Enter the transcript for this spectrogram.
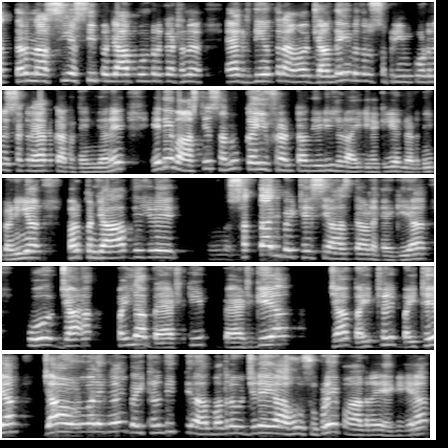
78 79 80 ਪੰਜਾਬ ਪੁਨਰ ਗਠਨ ਐਕਟ ਦੀਆਂ ਧਾਰਾਵਾਂ ਜਾਂਦੇ ਹੀ ਮਤਲਬ ਸੁਪਰੀਮ ਕੋਰਟ ਨੇ ਸਕ੍ਰੈਪ ਕਰ ਦੇਣੀਆਂ ਨੇ। ਇਹਦੇ ਵਾਸਤੇ ਸਾਨੂੰ ਕਈ ਫਰੰਟਾਂ ਦੀ ਜਿਹੜੀ ਲੜਾਈ ਹੈਗੀ ਆ ਲੜਨੀ ਪੈਣੀ ਆ, ਪਰ ਪੰਜਾਬ ਦੇ ਜਿਹੜੇ ਸੱਤਾ 'ਚ ਬੈਠੇ ਸਿਆਸਤਦਾਨ ਹੈਗੇ ਆ, ਉਹ ਜਾਂ ਪਹਿਲਾਂ ਬੈਠ ਕੇ, ਬੈਠ ਗਏ ਆ, ਜਾਂ ਬੈਠੇ ਬੈਠੇ ਆ, ਜਾਂ ਆਉਣ ਵਾਲੇ ਦਿਨਾਂ 'ਚ ਬੈਠਣ ਦੀ ਮਤਲਬ ਜਿਹੜੇ ਆ ਉਹ ਸੁਪਨੇ ਪਾਲ ਰਹੇ ਹੈਗੇ ਆ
